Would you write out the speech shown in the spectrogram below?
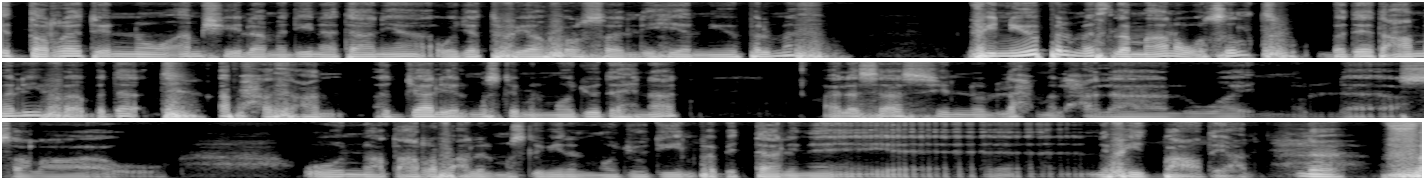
اضطريت إنه أمشي إلى مدينة ثانية وجدت فيها فرصة اللي هي نيو بليموث في نيو بليموث لما أنا وصلت بديت عملي فبدأت أبحث عن الجالية المسلمة الموجودة هناك. على أساس إنه اللحم الحلال وإنه الصلاة و... وإنه أتعرف على المسلمين الموجودين فبالتالي ن- نفيد بعض يعني. نعم. ف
